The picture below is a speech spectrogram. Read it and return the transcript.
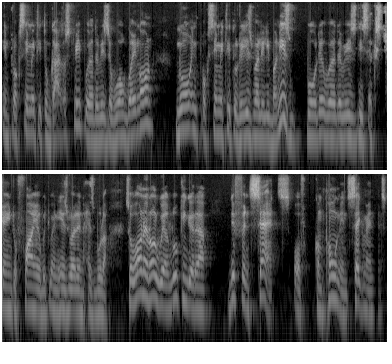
in proximity to Gaza Strip, where there is a war going on, nor in proximity to the Israeli-Lebanese border, where there is this exchange of fire between Israel and Hezbollah. So on and all, we are looking at uh, different sets of components, segments,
